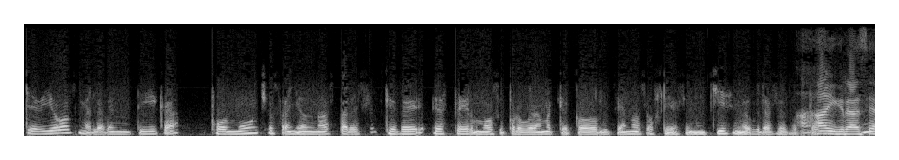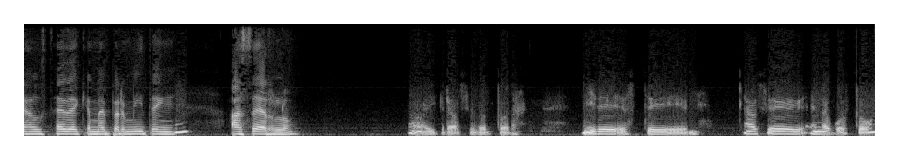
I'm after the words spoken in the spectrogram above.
que Dios me la bendiga por muchos años más para que ve este hermoso programa que todos los días nos ofrecen. Muchísimas gracias, doctora. Ay, gracias a ustedes que me permiten hacerlo. Ay, gracias, doctora. Mire, este, hace, en agosto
